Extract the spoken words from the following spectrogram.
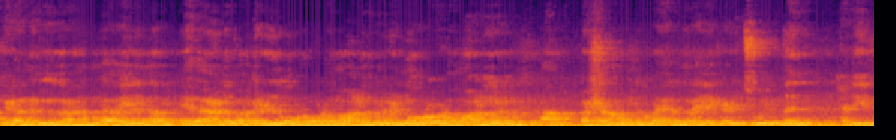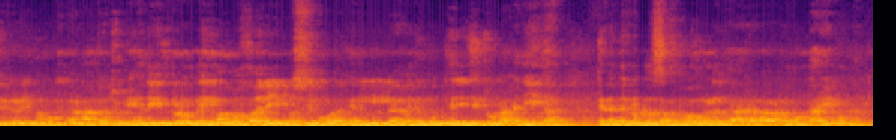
കിടന്നു കീറാനുണ്ടായിരുന്ന ഏതാണ്ട് പത്തെഴുന്നൂറോളം ആളുകൾ എണ്ണൂറോളം ആളുകൾ ആ ഭക്ഷണം അന്ന് വയറ് നിറയെ കഴിച്ചു എന്ന് ഹരീതുകളിൽ നമുക്ക് കാണാൻ പറ്റും. ഈ ഹരീതുകളൊക്കെ ഇമാം ബുഖാരി മുസ്ലിമുകളൊക്കെ എല്ലാവരും ഉദ്ധരിച്ചിട്ടുള്ള ഹദീസാണ്. ഇത്തരത്തിലുള്ള സംഭവങ്ങൾ ധാരാളം ഉണ്ടായിട്ടുണ്ട്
